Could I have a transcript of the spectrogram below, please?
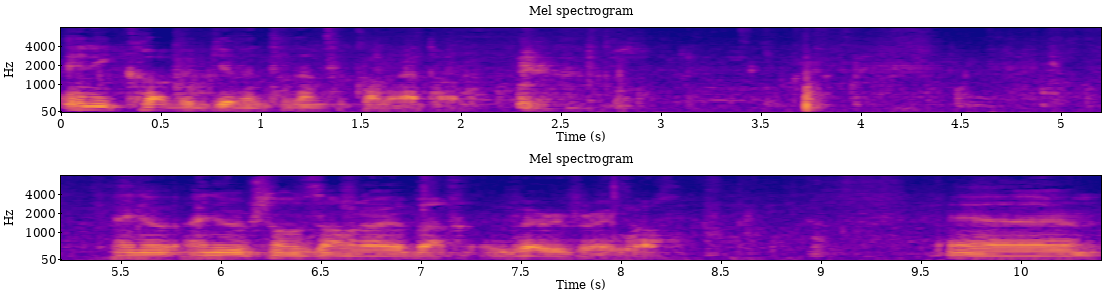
any cover given to them for Kavod Torah. I know I knew Rav Shlomo Zalman Auerbach very, very well. And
